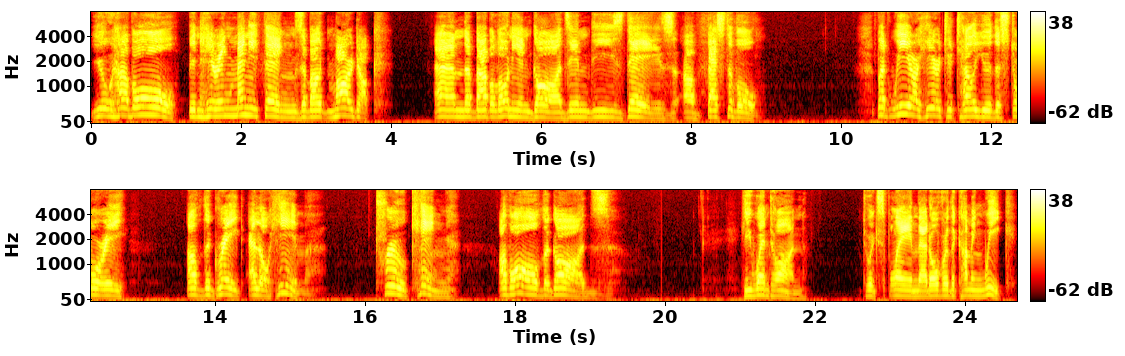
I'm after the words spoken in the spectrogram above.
you have all been hearing many things about Marduk and the Babylonian gods in these days of festival. But we are here to tell you the story of the great Elohim, true king of all the gods. He went on to explain that over the coming week,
